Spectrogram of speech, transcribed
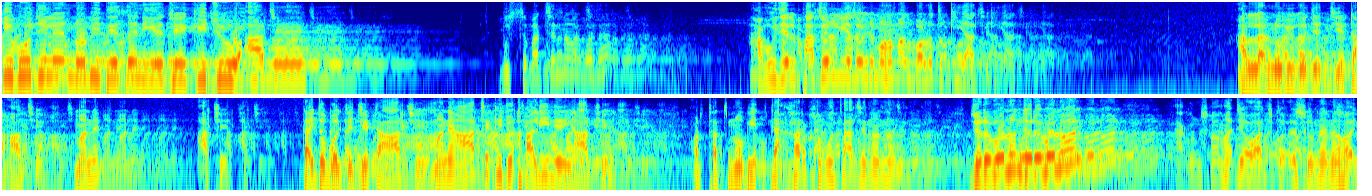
কি বুঝলেন? নবী দেখে নিয়েছে, কিছু আছে। বুঝতে পারছেন না আমার কথা? আবু জেল পাথর নিয়ে চলছে, মোহাম্মদ, বলো তো কি আছে? আল্লাহ নবী বলছে, যেটা আছে মানে? আছে। তাই তো বলছে, যেটা আছে মানে আছে, কিছু খালি নেই, আছে। অর্থাৎ নবীর দেখার ক্ষমতা আছে না না জোরে বলুন জোরে বলুন। এখন সমাজে ওয়াজ করে শোনানো হয়।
